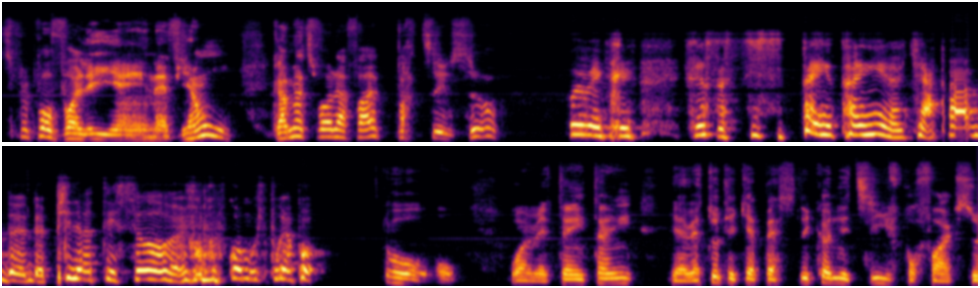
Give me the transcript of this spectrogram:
Tu peux pas voler un avion. Comment tu vas la faire pour partir ça? Oui, mais Chris, Chris si c'est Tintin qui est capable de, de piloter ça, euh, je vois pas pourquoi moi je pourrais pas. Oh, oh. Ouais, mais Tintin, il avait toutes les capacités cognitives pour faire ça.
